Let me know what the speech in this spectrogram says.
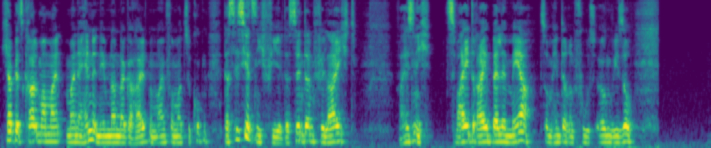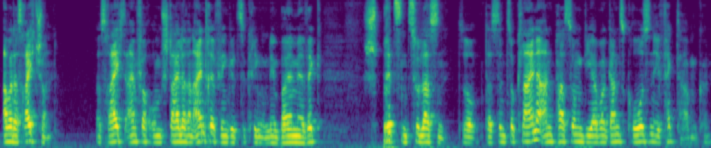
Ich habe jetzt gerade mal mein, meine Hände nebeneinander gehalten, um einfach mal zu gucken. Das ist jetzt nicht viel. Das sind dann vielleicht, weiß nicht, zwei, drei Bälle mehr zum hinteren Fuß, irgendwie so. Aber das reicht schon. Das reicht einfach, um steileren Eintreffwinkel zu kriegen, um den Ball mehr wegspritzen zu lassen. So, das sind so kleine Anpassungen, die aber ganz großen Effekt haben können.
